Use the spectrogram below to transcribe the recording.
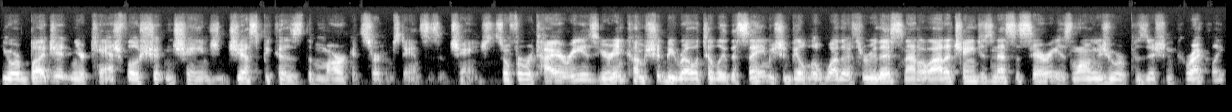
your budget and your cash flow shouldn't change just because the market circumstances have changed so for retirees your income should be relatively the same you should be able to weather through this not a lot of changes necessary as long as you are positioned correctly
